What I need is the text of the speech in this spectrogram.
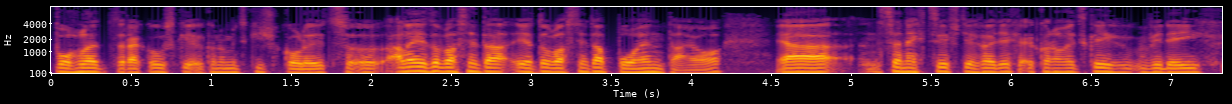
pohled rakouské ekonomické školy, co, ale je to, vlastně ta, je to vlastně ta poenta, jo. Já se nechci v těchto těch ekonomických videích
